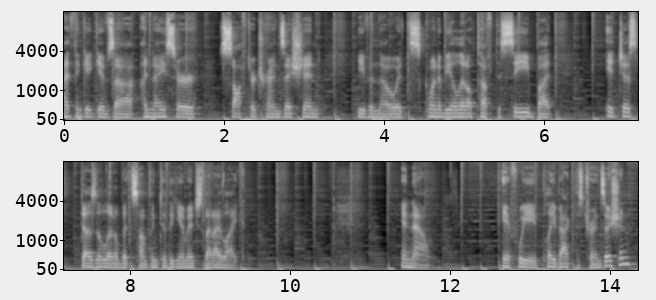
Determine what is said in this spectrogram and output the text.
I think it gives a, a nicer softer transition even though it's going to be a little tough to see but it just does a little bit something to the image that I like and now if we play back this transition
